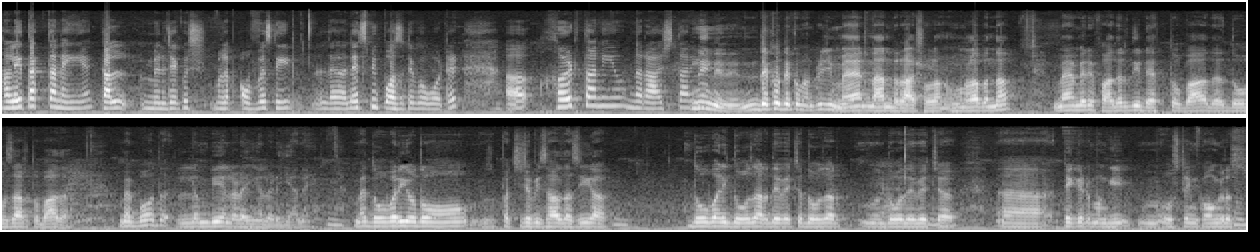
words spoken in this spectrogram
ਹਲੇ ਤੱਕ ਤਾਂ ਨਹੀਂ ਹੈ ਕੱਲ ਮਿਲ ਜਾਏ ਕੁਝ ਮਤਲਬ obviously let's be positive about it hurt ਤਾਂ ਨਹੀਂ ਹੋ ਨਾਰਾਜ਼ ਤਾਂ ਨਹੀਂ? ਨਹੀਂ ਨਹੀਂ ਦੇਖੋ ਦੇਖੋ ਮਨਪ੍ਰੀਤ ਜੀ ਮੈਂ ਨਾ ਨਿਰਾਸ਼ ਹੋਣਾ ਹੋਣ ਵਾਲਾ ਬੰਦਾ। ਮੈਂ ਮੇਰੇ ਫਾਦਰ ਦੀ ਡੈਥ ਤੋਂ ਬਾਅਦ 2000 ਤੋਂ ਬਾਅਦ ਮੈਂ ਬਹੁਤ ਲੰਬੀਆਂ ਲੜਾਈਆਂ ਲੜੀਆਂ ਨੇ। ਮੈਂ ਦੋ ਵਾਰੀ ਉਦੋਂ 25 26 ਸਾਲ ਦਾ ਸੀਗਾ। ਦੋ ਵਾਰੀ 2000 ਦੇ ਵਿੱਚ 2002 ਦੇ ਵਿੱਚ ਟਿਕਟ ਮੰਗੀ। ਉਸ ਟਾਈਮ ਕਾਂਗਰਸ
